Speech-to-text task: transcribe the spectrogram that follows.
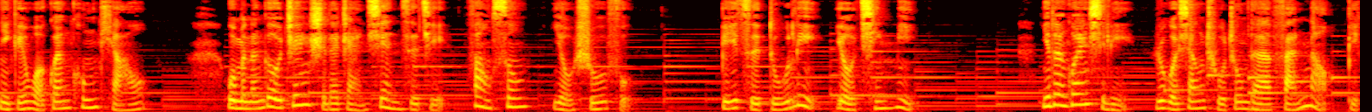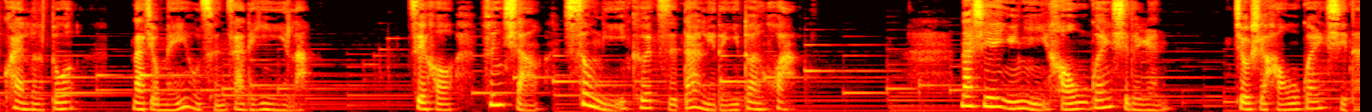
你给我关空调。我们能够真实的展现自己，放松又舒服，彼此独立又亲密。一段关系里，如果相处中的烦恼比快乐多。那就没有存在的意义了。最后分享送你一颗子弹里的一段话：那些与你毫无关系的人，就是毫无关系的。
